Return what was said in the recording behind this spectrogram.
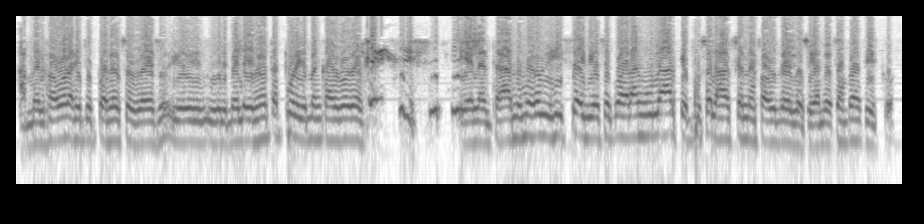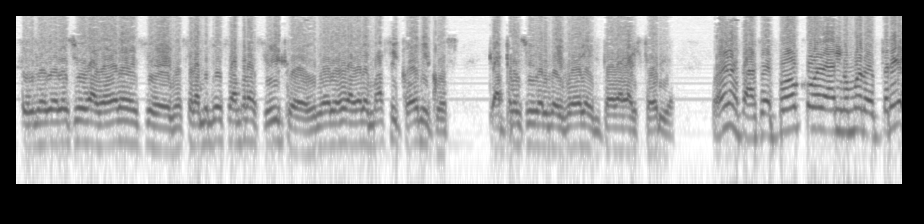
hazme el favor, si tú puedes resolver eso. Y, me le dijo, no te apures, yo me encargo de eso. y en la entrada número 16 vio ese cuadrangular que puso las acciones a favor de los gigantes de San Francisco. Uno de los jugadores, eh, no solamente de San Francisco, uno de los jugadores más icónicos que ha producido el béisbol en toda la historia. Bueno, hasta hace poco era el número 3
